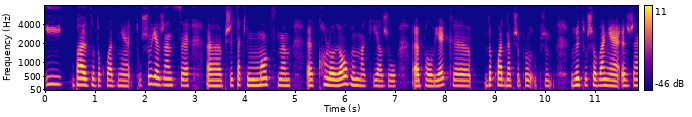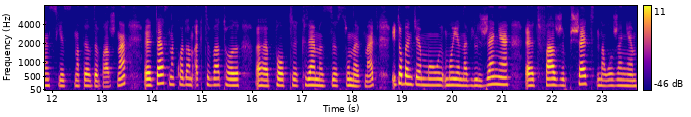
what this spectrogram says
i bardzo dokładnie tuszuję rzęsy przy takim mocnym, kolorowym makijażu powiek. Dokładne przypu- przy, wytuszowanie rzęs jest naprawdę ważne. E, Teraz nakładam aktywator e, pod krem z Sunev Med i to będzie moje nawilżenie e, twarzy przed nałożeniem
